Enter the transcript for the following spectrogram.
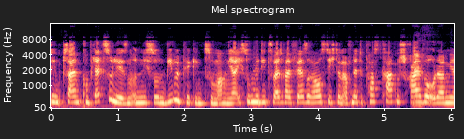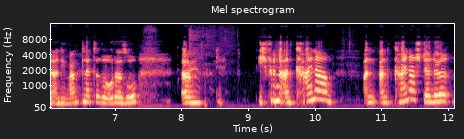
den, Psalm komplett zu lesen und nicht so ein Bibelpicking zu machen. Ja, ich suche mir die zwei, drei Verse raus, die ich dann auf nette Postkarten schreibe ja. oder mir an die Wand lettere oder so. Ähm, ich finde an keiner, an, an keiner Stelle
